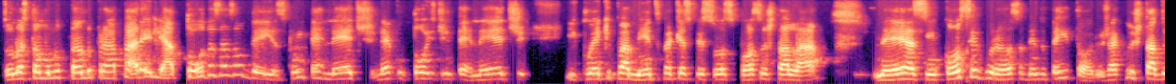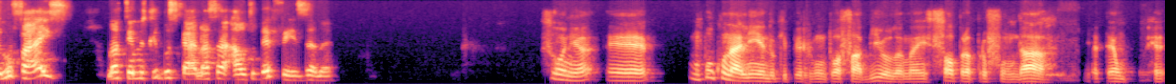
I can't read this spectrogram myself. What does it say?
Então, nós estamos lutando para aparelhar todas as aldeias com internet, né, com torres de internet e com equipamentos para que as pessoas possam estar lá, né, assim, com segurança dentro do território. Já que o Estado não faz, nós temos que buscar a nossa autodefesa, né? Sônia, é, um pouco na linha do que perguntou a Fabiola, mas só para aprofundar e até um, é,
